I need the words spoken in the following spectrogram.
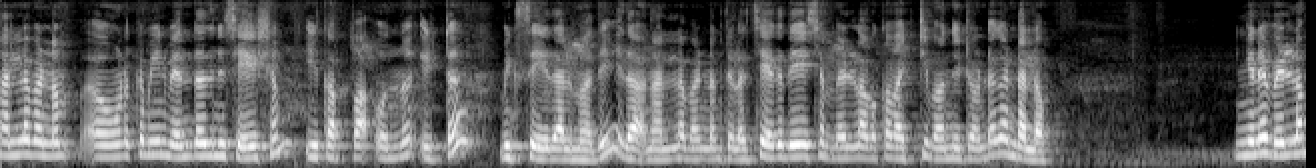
നല്ലവണ്ണം ഉണക്കമീൻ വെന്തതിന് ശേഷം ഈ കപ്പ ഒന്ന് ഇട്ട് മിക്സ് ചെയ്താൽ മതി. ഇതാ നല്ലവണ്ണം തിളച്ച് ഏകദേശം വെള്ളമൊക്കെ വറ്റി വന്നിട്ടുണ്ട് കണ്ടല്ലോ? ഇങ്ങനെ വെള്ളം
